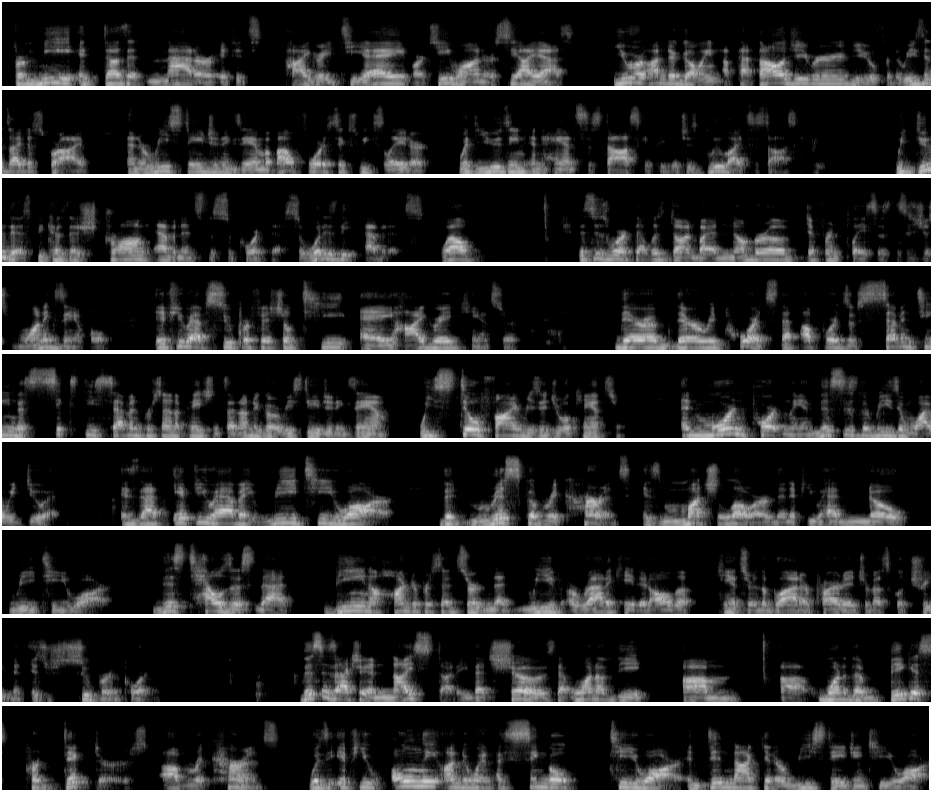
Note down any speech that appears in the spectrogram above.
for me, it doesn't matter if it's high grade TA or T1 or CIS, you are undergoing a pathology review for the reasons I described and a restaging exam about four to six weeks later with using enhanced cystoscopy, which is blue light cystoscopy. We do this because there's strong evidence to support this. So, what is the evidence? Well, this is work that was done by a number of different places. This is just one example. If you have superficial TA high grade cancer, there are, there are reports that upwards of 17 to 67% of patients that undergo a restaging exam we still find residual cancer. And more importantly, and this is the reason why we do it, is that if you have a re-TUR, the risk of recurrence is much lower than if you had no re-TUR. This tells us that being 100% certain that we've eradicated all the cancer in the bladder prior to intravesical treatment is super important. This is actually a nice study that shows that one of the um, uh, one of the biggest predictors of recurrence was if you only underwent a single TUR and did not get a restaging TUR.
